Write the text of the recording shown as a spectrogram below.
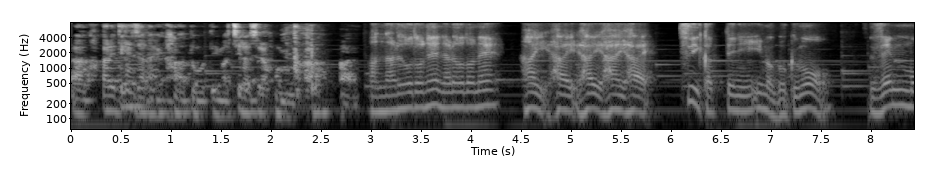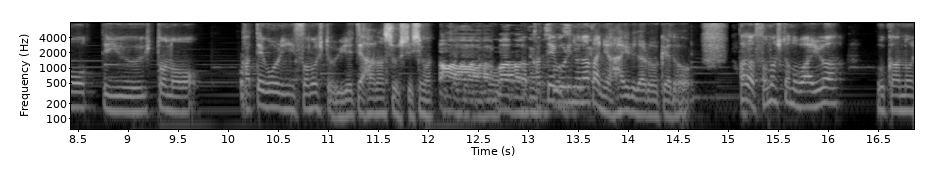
あ書かれてるんじゃないかなと思って、今、ちらちら本見ながら。はい、あ、なるほどね、なるほどね。はいはいはいはいはい。つい勝手に今僕も、全盲っていう人のカテゴリーにその人を入れて話をしてしまったけれども、まあまあカテゴリーの中には入るだろうけど、ただその人の場合は、他の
